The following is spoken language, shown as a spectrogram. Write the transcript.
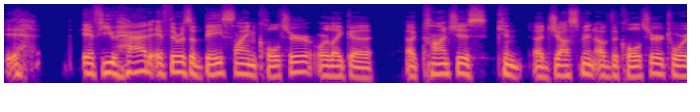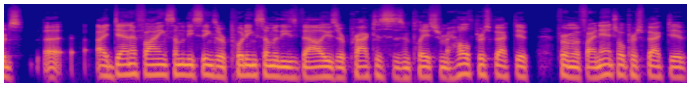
if you had, if there was a baseline culture or like a a conscious con- adjustment of the culture towards uh, identifying some of these things or putting some of these values or practices in place from a health perspective, from a financial perspective,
